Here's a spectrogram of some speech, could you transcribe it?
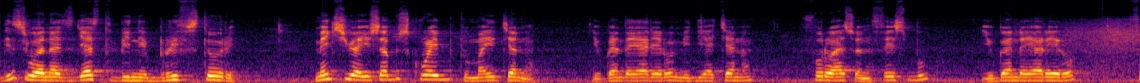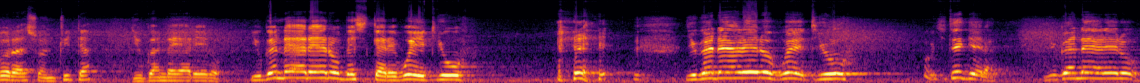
This one has just been a brief story. Make sure you subscribe to my channel, Uganda Yarero Media Channel. Follow us on Facebook, Uganda Yarero. Follow us on Twitter, Uganda Yarero. Uganda Yarero basically bwetyo. Uganda Yarero bwetyo. Okitegeera? Uganda Yarero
